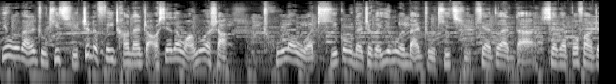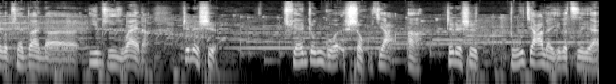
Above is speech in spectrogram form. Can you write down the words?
英文版的主题曲真的非常难找，现在网络上除了我提供的这个英文版主题曲片段的，现在播放这个片段的音频以外呢。真的是全中国首家啊！真的是独家的一个资源。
